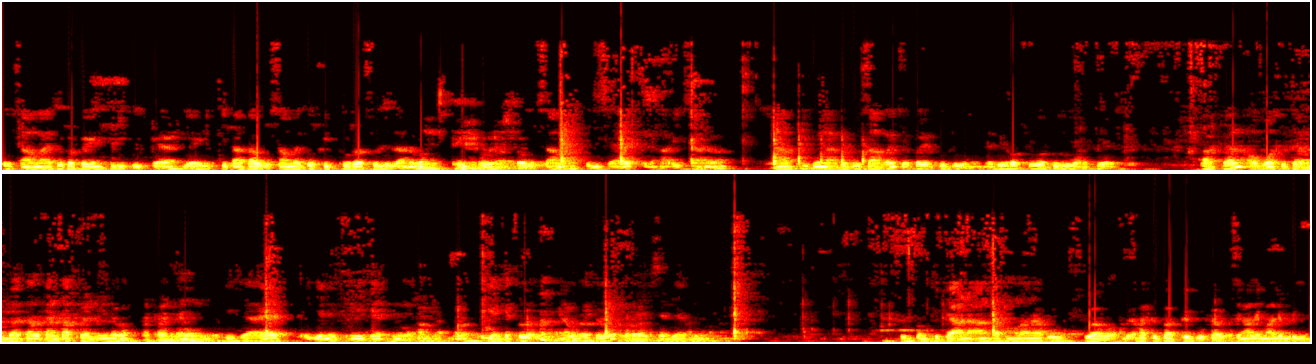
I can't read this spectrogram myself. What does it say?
Usama itu kepengen beli kuda. Ya kita tahu Usama itu figur Rasulullah figur. Usama bin Zaid bin Harithah Nabi itu nggak Usama itu boleh butuh jadi Rasulullah itu luar biasa Padahal Allah sudah membatalkan taban ini, apa? Taban Jadi Zaid, ini jenis Zaid bin Muhammad. Yang kedua, apa kedua? Hukum tidak anak angkat mulai aku dua kok, hati babi juga kok, sing alim alim riyin.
